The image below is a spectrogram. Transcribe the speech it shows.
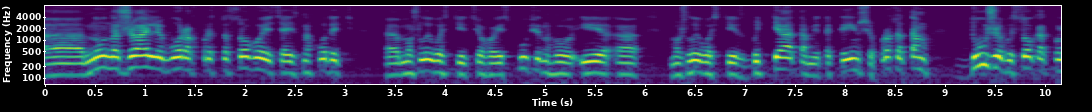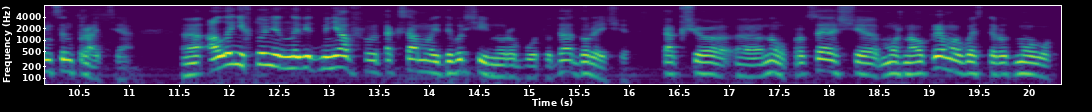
е, Ну, на жаль, ворог пристосовується і знаходить е, можливості цього і спуфінгу, і е, можливості збиття там і таке інше. Просто там дуже висока концентрація. Е, Але ніхто не відміняв е, так само і диверсійну роботу, да, до речі. Так що е, ну, про це ще можна окремо вести розмову.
